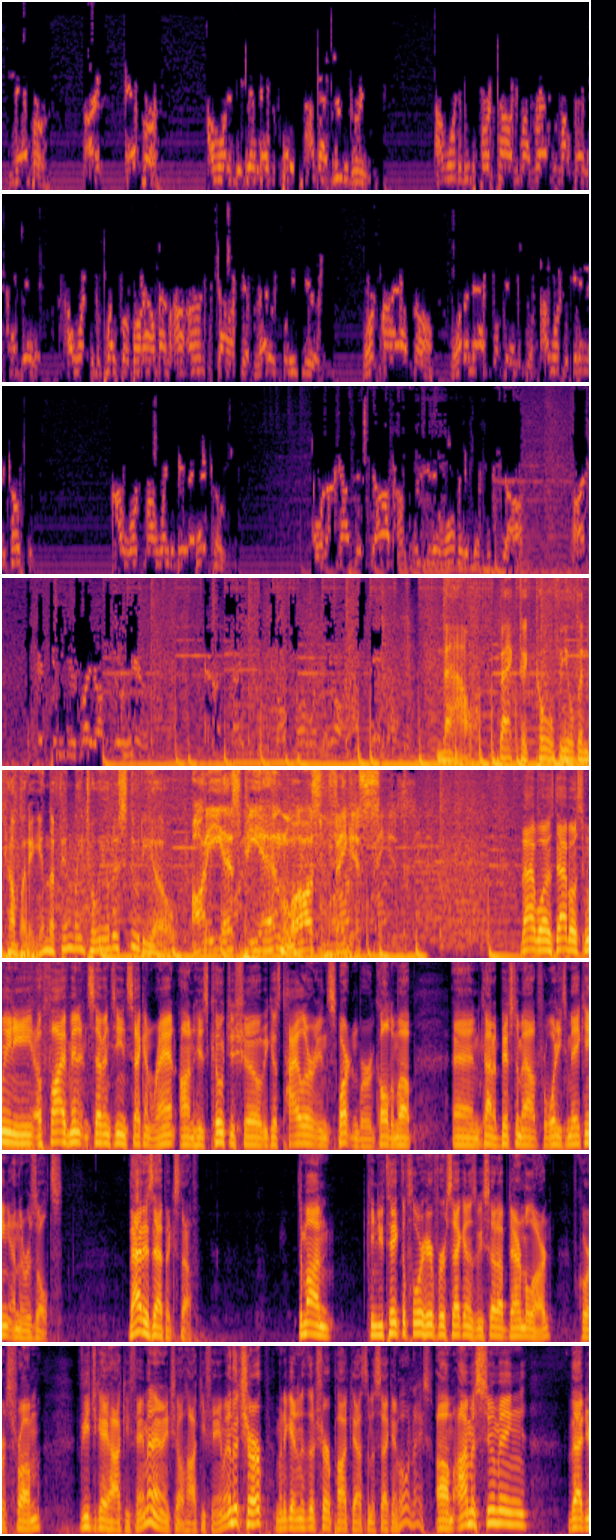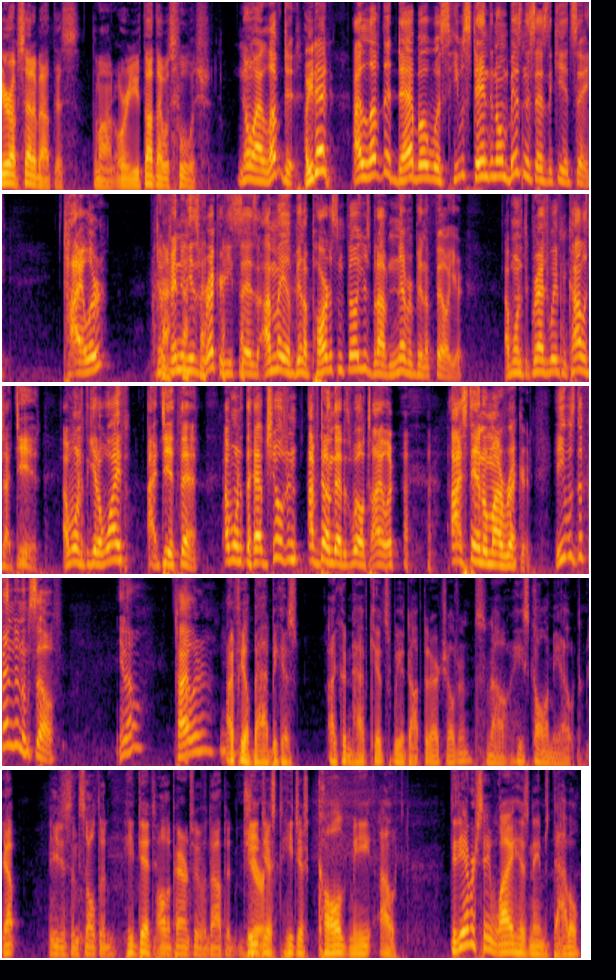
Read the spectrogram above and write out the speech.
Never. Right? I wanted to get an education. I got two degrees. I wanted to be the first college in my graduate in my family. I did it. I wanted to play football at Alabama. I earned scholarship for every three years. worked my ass off, won a national championship. I wanted to get into coaching. I worked my way to being a head coach. And when I got this job, I'm sure you didn't want me to get this job. Right, 15 years later, I'm still here. And I you, the results are what they are. I stand on it. Now, back to Cofield and Company in the Findlay Toyota studio. On ESPN Las Vegas. That was Dabo Swinney, a five minute and 17 second rant on his coach's show because Tyler in Spartanburg called him up and kind of bitched him out for what he's making and the results. That is epic stuff. Damon, can you take the floor here for a second as we set up Daren Millard, of course, from VGK hockey fame and NHL hockey fame and the Chirp? I'm going to get into the Chirp podcast in a second. Oh, nice. Um, I'm assuming that you're upset about this, Damon, or you thought that was foolish. No, I loved it. Oh, you did? I loved that Dabo was he was standing on business, as the kids say. Tyler defending his record. He says, "I may have been a part of some failures, but I've never been a failure. I wanted to graduate from college. I did. I wanted to get a wife. I did that. I wanted to have children. I've done that as well, Tyler. I stand on my record. He was defending himself. You know, Tyler. I feel bad because I couldn't have kids. We adopted our children, so now he's calling me out. Yep. He just insulted He did. all the parents who have adopted. He just he just called me out. Did he ever say why his name's Dabo?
